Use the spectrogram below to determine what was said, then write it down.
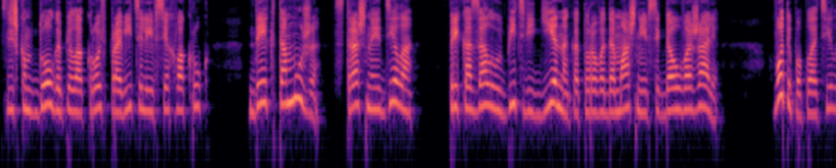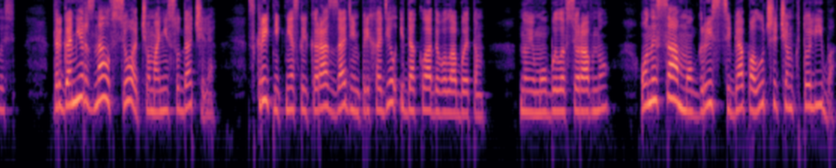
слишком долго пила кровь правителей и всех вокруг. Да и к тому же, страшное дело, приказала убить Вигена, которого домашние всегда уважали. Вот и поплатилась. Драгомир знал все, о чем они судачили. Скрытник несколько раз за день приходил и докладывал об этом, но ему было все равно. Он и сам мог грызть себя получше, чем кто-либо.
